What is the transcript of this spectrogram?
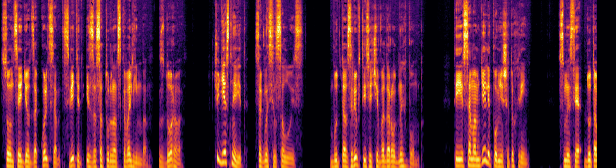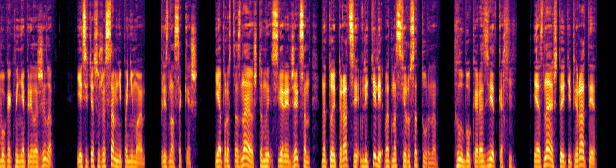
Солнце идет за кольца, светит из-за сатурновского лимба. Здорово. Чудесный вид, согласился Луис. Будто взрыв тысячи водородных бомб. Ты и в самом деле помнишь эту хрень? В смысле, до того, как меня приложило? Я сейчас уже сам не понимаю, признался Кэш. Я просто знаю, что мы с Верой Джексон на той операции влетели в атмосферу Сатурна. Глубокая разведка. Я знаю, что эти пираты,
